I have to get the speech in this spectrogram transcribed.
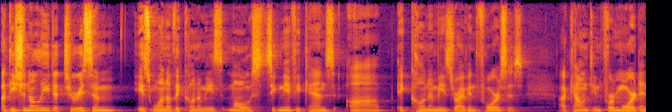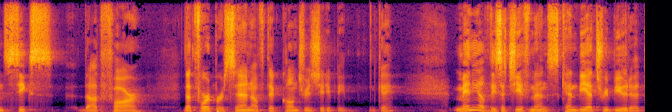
additionally, the tourism is one of the economy's most significant uh, economies driving forces, accounting for more than six that far that four percent of the country's GDP. Okay. Many of these achievements can be attributed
